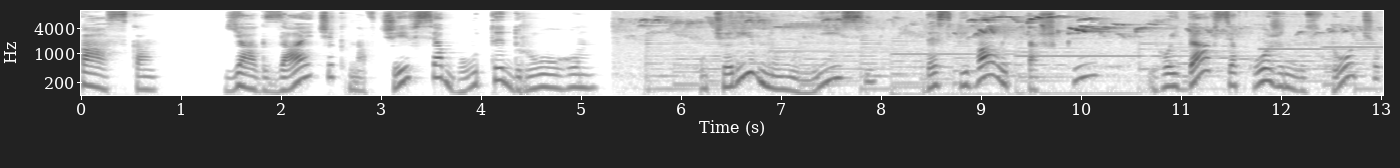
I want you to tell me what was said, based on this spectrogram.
Казка. Як зайчик навчився бути другом. У чарівному лісі, де співали пташки і гойдався кожен листочок,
